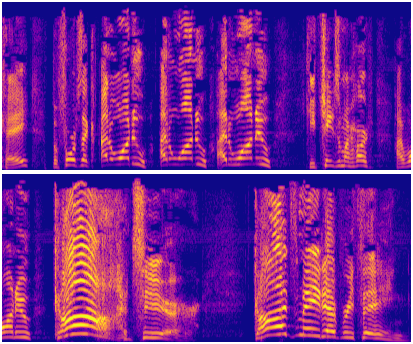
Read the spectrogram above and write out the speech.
Okay? Before it's like, I don't want to, I don't want to, I don't want to. He changes my heart. I want to. God's here. God's made everything.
